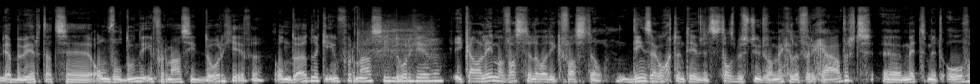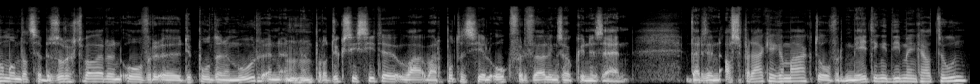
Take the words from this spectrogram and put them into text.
ja, beweert dat zij onvoldoende informatie doorgeven? Onduidelijke informatie doorgeven? Ik kan alleen maar vaststellen wat ik vaststel. Dinsdagochtend heeft het stadsbestuur van Mechelen vergaderd uh, met, met OVAM, omdat ze bezorgd waren over uh, Dupont de Nemours, een, een, een productiesite waar, waar, potentieel ook vervuiling zou kunnen zijn. Daar zijn afspraken gemaakt over metingen die men gaat doen.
